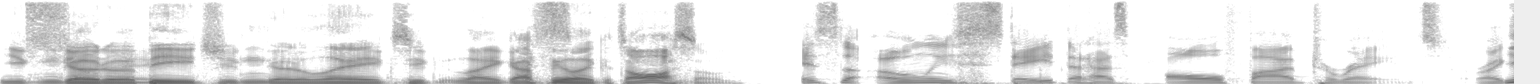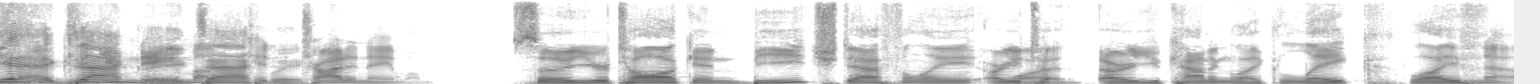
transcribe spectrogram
You can So go to a beach. You can go to lakes. You can, like I feel like it's awesome. It's the only state that has all five terrains, right? Yeah, you- exactly, name 'em? exactly. Can- try to name them. So you're talking beach, definitely. Are you ta- One. are you counting like lake life? No.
